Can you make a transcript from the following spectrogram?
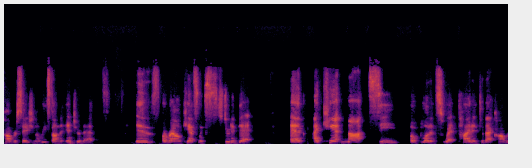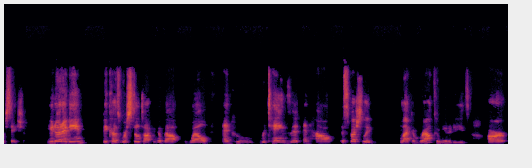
conversation, at least on the internet, is around canceling student debt. And I can't not see of blood and sweat tied into that conversation. You know what I mean? Because we're still talking about wealth and who retains it and how, especially Black and Brown communities, are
